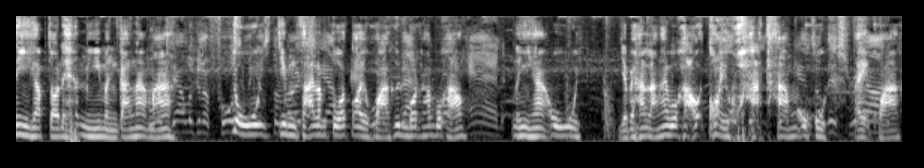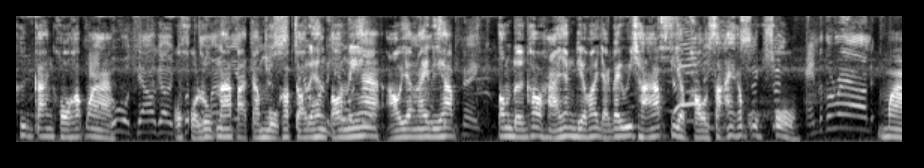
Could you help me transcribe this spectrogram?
นี่ครับจอแดนมีเหมือนกันนะมาโอ้โอ้ยยจิ้จิ้มมซ้าซ้ายยลำลำตัตัววต่ต่ออยยขขวาวาขึ้ขึ้นนบบนนคครัรับบพพววกกเขาเขานี่ฮะโอ้ยอย่าไปหันหลังให้พวกเขาต่อยขวาทางโอ้โหเตะขวาขึ้นกลางคอครับมาโอ้โหรูปหน้าปัดจมูกครับจอแดนตอนนี้ฮะเอายังไงดีครับ ต้องเดินเข้าหาอย่างเดียวครับอยากได้วิชาครับเสียบเข่าซ้ายครับโอ้โหมา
